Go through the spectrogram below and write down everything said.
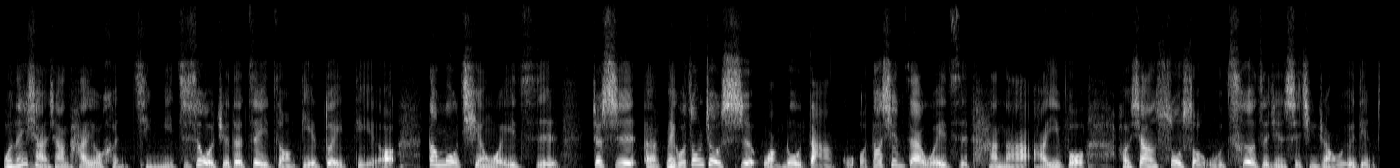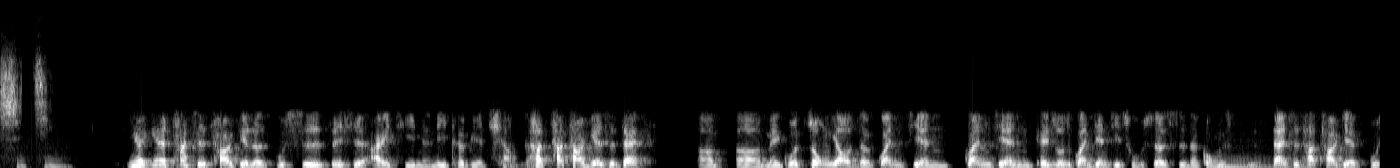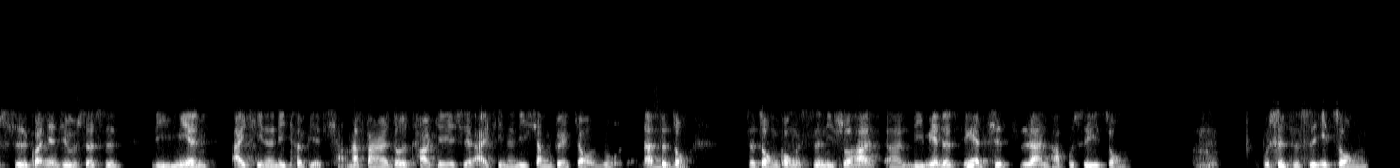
我能想象它有很精密，只是我觉得这种叠对叠哦，到目前为止。就是呃，美国终究是网络大国，到现在为止，他拿 REvil 好像束手无策这件事情，让我有点吃惊。因为，因为他其实 target 的不是这些 IT 能力特别强的，他他 target 是在呃呃美国重要的关键关键可以说是关键基础设施的公司，但是它 target 不是关键基础设施里面 IT 能力特别强，那反而都是 target 一些 IT 能力相对较弱的，那这种。这种公司，你说它呃里面的，因为其实治安它不是一种，不是只是一种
